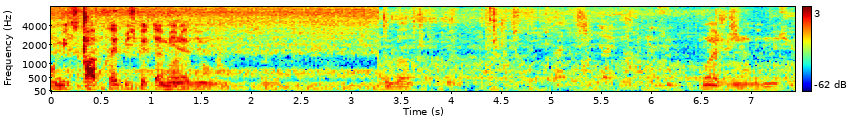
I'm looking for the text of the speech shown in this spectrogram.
On mixera après puisque tu as mis la viande. hein. Ouais, je vais demander au monsieur.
